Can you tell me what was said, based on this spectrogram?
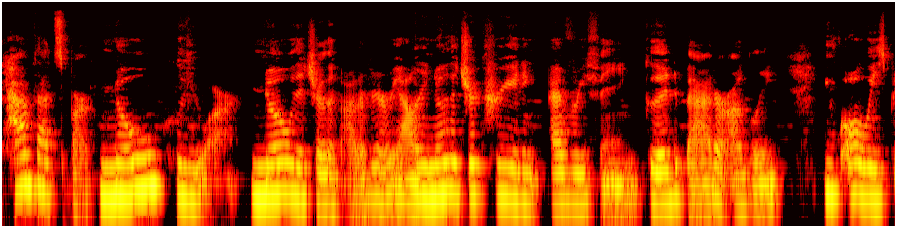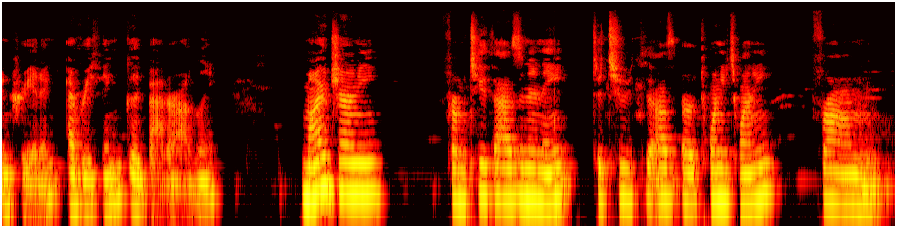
have that spark. Know who you are. Know that you're the God of your reality. Know that you're creating everything, good, bad, or ugly. You've always been creating everything, good, bad, or ugly. My journey from 2008 to 2000 or 2020, from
